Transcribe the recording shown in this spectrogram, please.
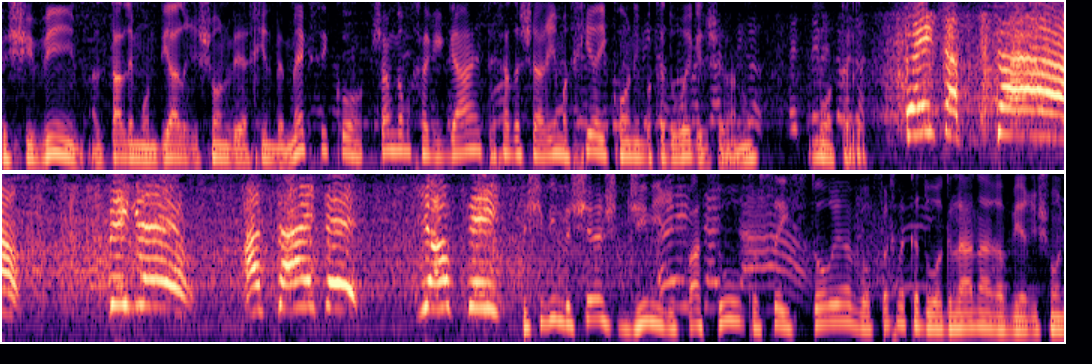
ב-70 עלתה למונדיאל ראשון ויחיד במקסיקו, שם גם חגגה את אחד השערים הכי איקונים בכדורגל שלנו, מוטלה. ביגלר! עשה את זה! יופי! ב-76 ג'ימי ריפאת טורק עושה היסטוריה והופך לכדורגלן הערבי הראשון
